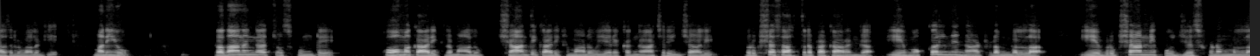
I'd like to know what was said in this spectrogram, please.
రాశుల వాళ్ళకి మరియు ప్రధానంగా చూసుకుంటే హోమ కార్యక్రమాలు శాంతి కార్యక్రమాలు ఏ రకంగా ఆచరించాలి వృక్షశాస్త్ర ప్రకారంగా ఏ మొక్కల్ని నాటడం వల్ల ఏ వృక్షాన్ని పూజ చేసుకోవడం వల్ల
